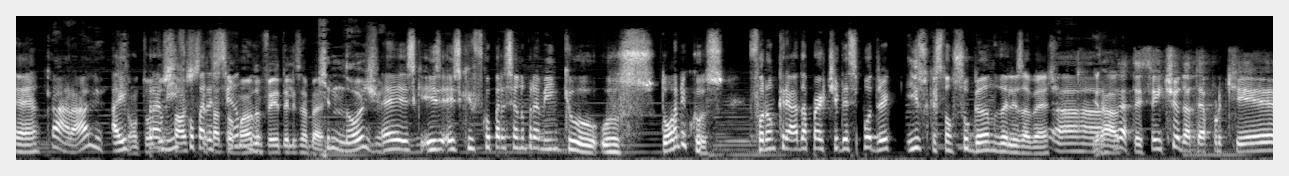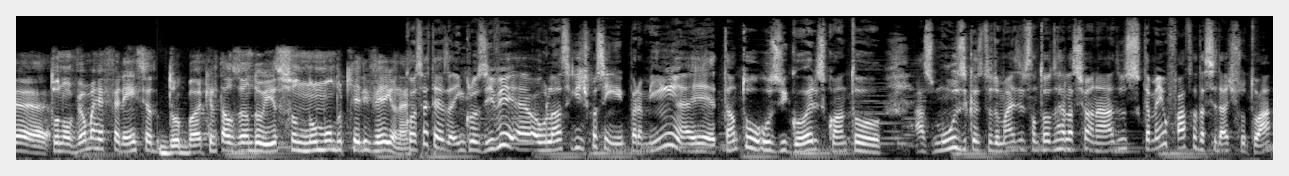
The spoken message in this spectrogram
É. Caralho. Aí Então pra todo mim o salto ficou que você tá parecendo. tomando veio da Elizabeth. Que nojo. É isso, que, é isso que ficou parecendo pra mim, que o- os tônicos foram criados a partir desse poder. Isso que eles estão sugando da Elizabeth. Aham. Irado. É, tem sentido, até porque tu não vê uma referência do Buck, ele tá usando isso no mundo que ele veio, né? Com certeza. Inclusive, é, o lance que, tipo assim, pra mim, é, tanto os vigores quanto as músicas e tudo mais, eles estão todos relacionados. Também o fato da cidade flutuar,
